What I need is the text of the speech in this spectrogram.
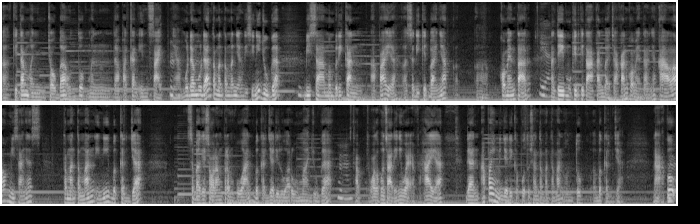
uh, kita mencoba untuk mendapatkan insight ya. Mudah-mudahan teman-teman yang di sini juga bisa memberikan apa ya uh, sedikit banyak uh, komentar Ya. Nanti mungkin kita akan bacakan komentarnya kalau misalnya teman-teman ini bekerja sebagai seorang perempuan bekerja di luar rumah juga sa- walaupun saat ini WFH ya dan apa yang menjadi keputusan teman-teman untuk eh, bekerja. Nah, aku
